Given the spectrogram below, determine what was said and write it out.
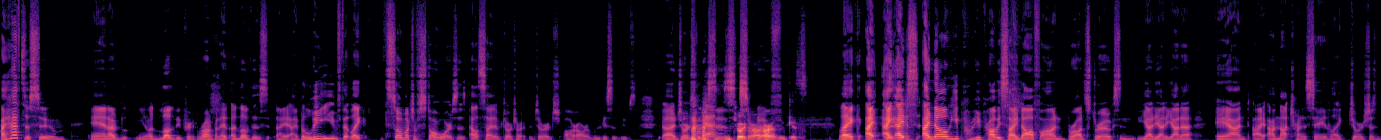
I have to assume, and I'd you know I'd love to be proven wrong, but I'd, I'd love this. I, I believe that like so much of Star Wars is outside of George R. George R. R. Lucas. Oops, uh, George Lucas's George R. R. Lucas. like I, I, I just I know he he probably signed off on broad strokes and yada yada yada. And I, I'm not trying to say like George doesn't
